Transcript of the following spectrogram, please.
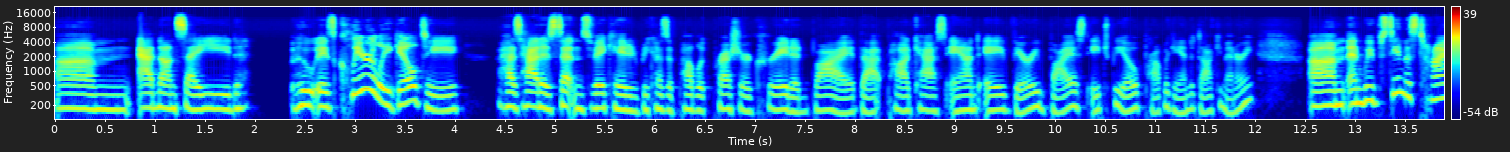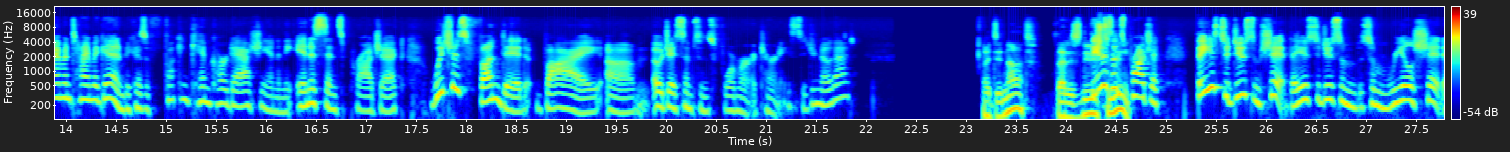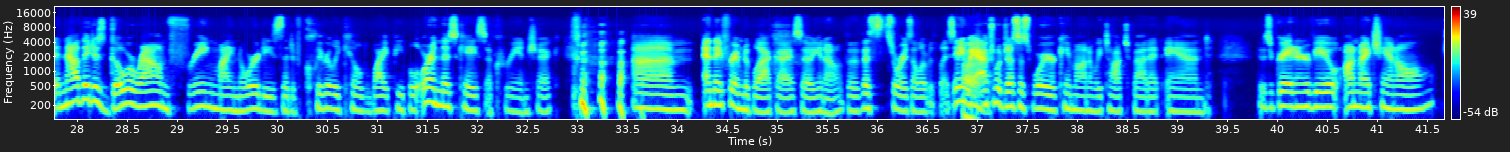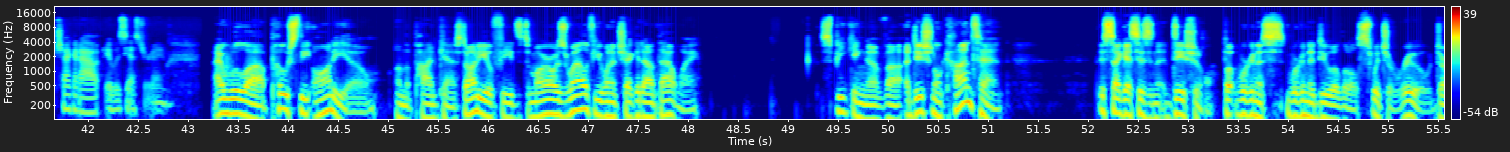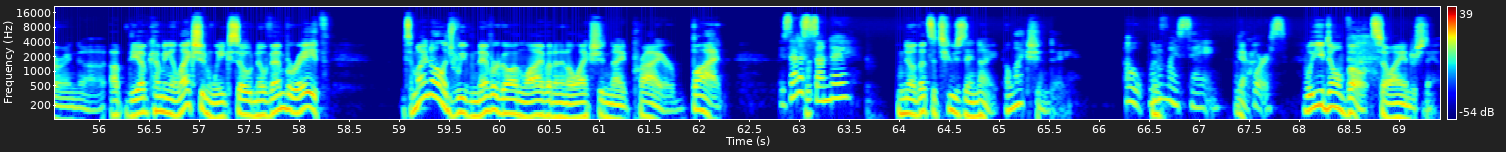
um, Adnan Syed, who is clearly guilty, has had his sentence vacated because of public pressure created by that podcast and a very biased HBO propaganda documentary. Um, and we've seen this time and time again because of fucking Kim Kardashian and the Innocence Project, which is funded by um, OJ Simpson's former attorneys. Did you know that? I did not. That is The news to Innocence. Project, they used to do some shit. They used to do some some real shit, and now they just go around freeing minorities that have clearly killed white people, or in this case, a Korean chick. um, and they framed a black guy, so you know the, this story's all over the place. Anyway, right. actual Justice Warrior came on and we talked about it, and it was a great interview on my channel. Check it out. It was yesterday. I will uh, post the audio on the podcast audio feeds tomorrow as well if you want to check it out that way. Speaking of uh, additional content, this I guess isn't additional, but we're gonna we're gonna do a little switcheroo during uh, up the upcoming election week. So November eighth, to my knowledge, we've never gone live on an election night prior, but Is that a Sunday? no, that's a Tuesday night, election day. Oh, what am I saying? Of Yeah. course. Well, you don't vote, so I understand.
